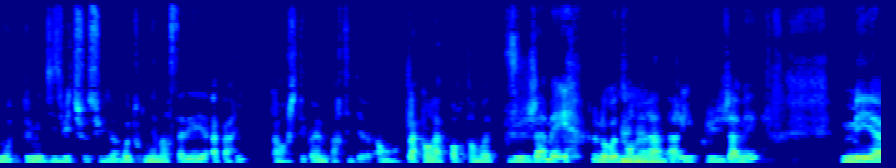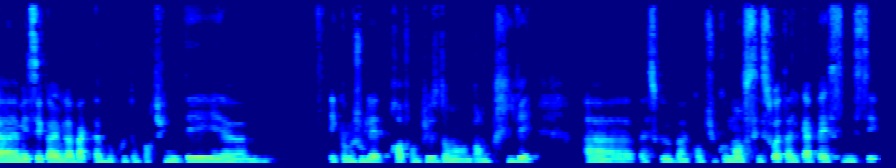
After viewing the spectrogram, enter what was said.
août 2018, je suis retournée m'installer à Paris. Alors j'étais quand même partie en claquant la porte en mode plus jamais, je ne retournerai à Paris plus jamais. Mais, mais c'est quand même là-bas que tu as beaucoup d'opportunités et, et, comme je voulais être prof en plus dans, dans le privé, euh, parce que bah, quand tu commences, c'est soit tu as le CAPES, mais c'est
